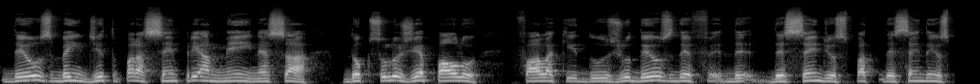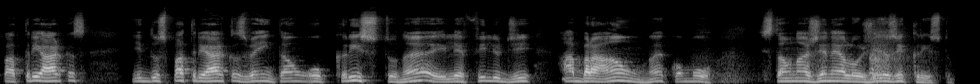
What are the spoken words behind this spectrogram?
Deus bendito para sempre. Amém. Nessa doxologia, Paulo fala que dos judeus descendem os, descendem os patriarcas e dos patriarcas vem então o Cristo, né? Ele é filho de Abraão, né? Como estão nas genealogias de Cristo.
